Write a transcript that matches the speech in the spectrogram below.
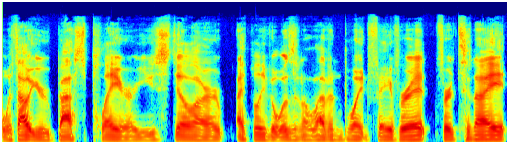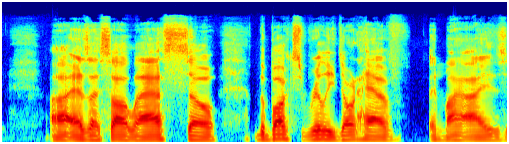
without your best player, you still are, I believe it was an 11 point favorite for tonight uh, as I saw last. So the Bucks really don't have, in my eyes,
